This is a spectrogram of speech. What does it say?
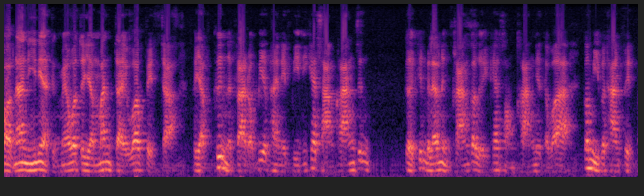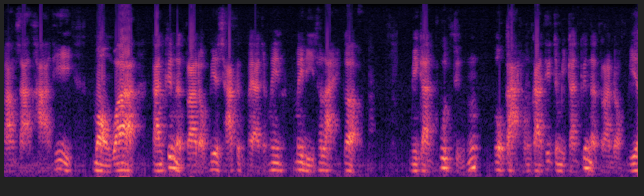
ก่อนหน้านี้เนี่ยถึงแม้ว่าจะยังมั่นใจว่าเฟดจะขยับขึ้นอัตราดอกเบี้ยภายในปีนี้แค่ 3 ครั้ง ซึ่งเกิดขึ้นไปแล้ว1ครั้งก็เหลือแค่ 2 ครั้งเนี่ยแต่ว่าก็มีประธานเฟดบางสาขาที่มองว่าการขึ้นอัตราดอกเบี้ยช้าเกินไปอาจจะไม่ไม่ดีเท่าไหร่ก็มีการพูดถึง โอกาสของการที่จะมีการขึ้นอัตราดอกเบี้ย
